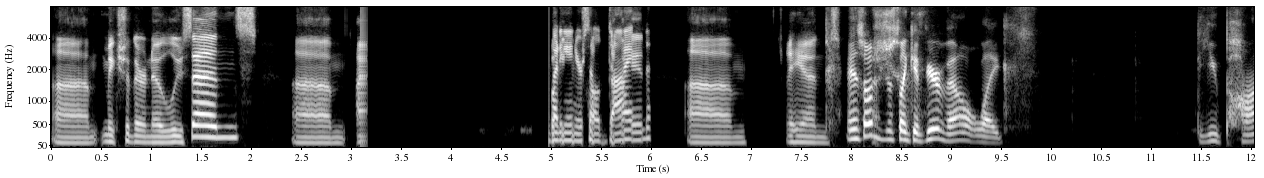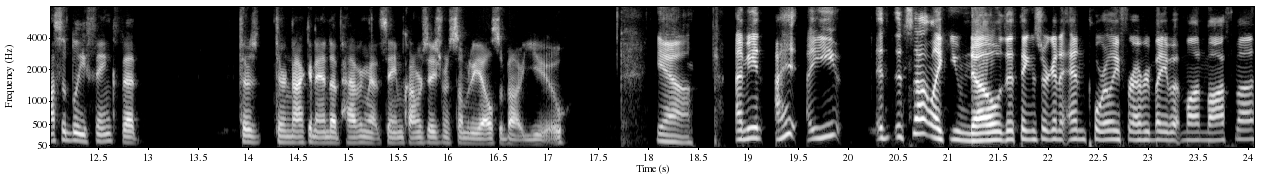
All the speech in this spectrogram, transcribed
um make sure there are no loose ends. Um, I Buddy in your cell died. um and And it's also just like if you're Vel, like, do you possibly think that there's they're not going to end up having that same conversation with somebody else about you? Yeah, I mean, I, I you it, it's not like you know that things are going to end poorly for everybody but Mon Mothma.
